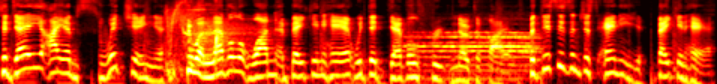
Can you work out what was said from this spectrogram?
Today, I am switching to a level 1 bacon hair with the Devil Fruit Notifier. But this isn't just any bacon hair.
